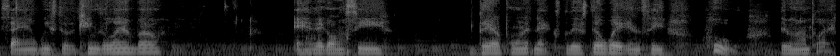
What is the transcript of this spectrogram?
saying, We still the kings of Lambeau. And they're going to see their opponent next because they're still waiting to see who they're going to play.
